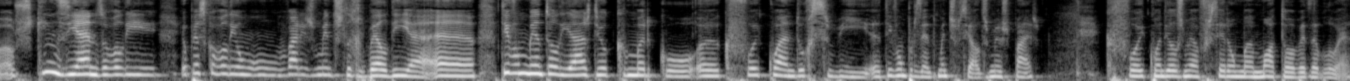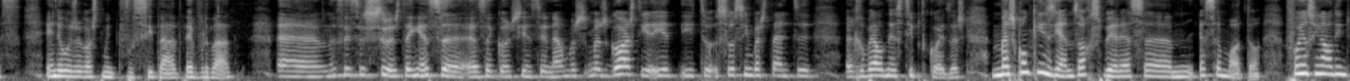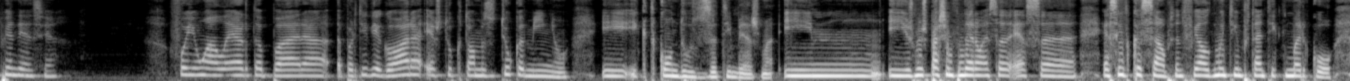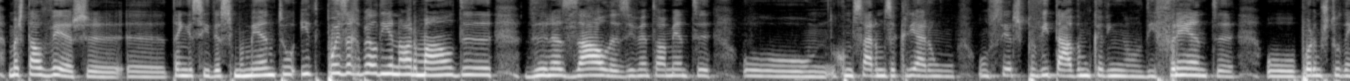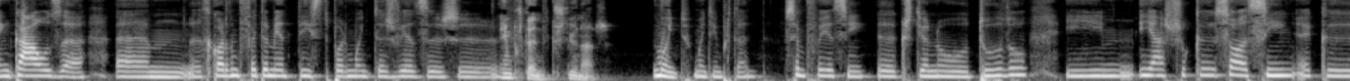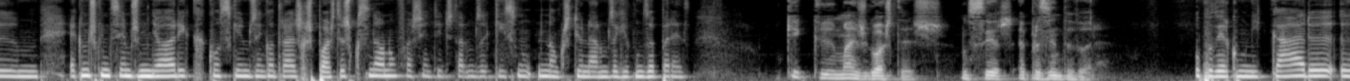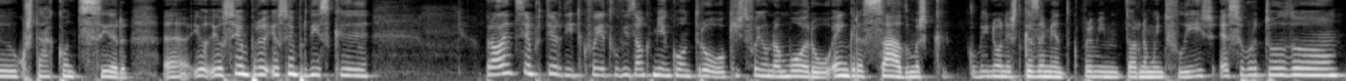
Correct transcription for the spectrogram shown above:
aos 15 anos, houve ali, eu penso que houve ali um, um, vários momentos de rebeldia. Uh, tive um momento, aliás, de eu que marcou, uh, que foi quando recebi, uh, tive um presente muito especial dos meus pais que foi quando eles me ofereceram uma moto BWS. Ainda hoje eu gosto muito de velocidade, é verdade. Uh, não sei se as pessoas têm essa, essa consciência não, mas, mas gosto e, e, e sou assim bastante rebelde nesse tipo de coisas. Mas com 15 anos, ao receber essa, essa moto, foi um sinal de independência foi um alerta para a partir de agora és tu que tomas o teu caminho e, e que te conduzes a ti mesma. E, e os meus pais sempre me deram essa, essa, essa educação, portanto foi algo muito importante e que marcou. Mas talvez uh, tenha sido esse momento e depois a rebeldia normal de, de nas aulas, eventualmente o, começarmos a criar um, um ser espevitado um bocadinho diferente, o pormos tudo em causa. Um, Recordo-me perfeitamente disso, de pôr muitas vezes é importante questionar. Muito, muito importante. Sempre foi assim. Uh, questiono tudo e, e acho que só assim é que, é que nos conhecemos melhor e que conseguimos encontrar as respostas, porque senão não faz sentido estarmos aqui se não questionarmos aquilo que nos aparece. O que é que mais gostas no ser apresentadora? o poder comunicar uh, o que está a acontecer. Uh, eu, eu, sempre, eu sempre disse que para além de sempre ter dito que foi a televisão que me encontrou, que isto foi um namoro engraçado, mas que culminou neste casamento que para mim me torna muito feliz, é sobretudo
